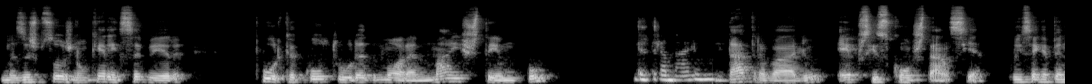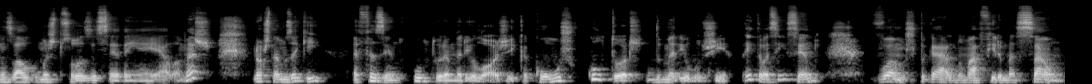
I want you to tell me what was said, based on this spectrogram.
Mas as pessoas não querem saber porque a cultura demora mais tempo. Dá trabalho. Dá trabalho, é preciso constância, por isso é que apenas algumas pessoas acedem a ela. Mas nós estamos aqui a fazendo cultura mariológica com os cultores de mariologia. Então, assim sendo, vamos pegar numa afirmação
